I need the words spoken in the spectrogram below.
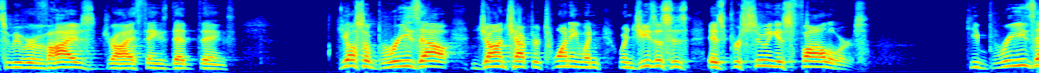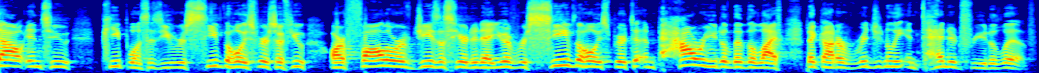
So he revives dry things, dead things. He also breathes out John chapter 20 when, when Jesus is, is pursuing his followers. He breathes out into people and says, You receive the Holy Spirit. So if you are a follower of Jesus here today, you have received the Holy Spirit to empower you to live the life that God originally intended for you to live.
